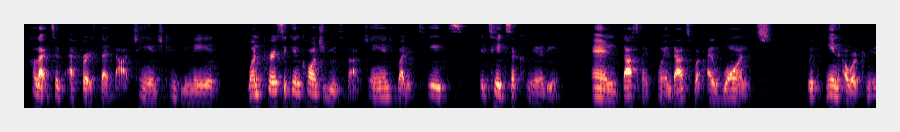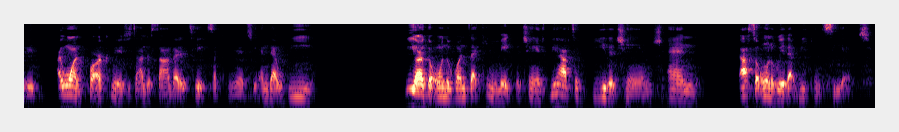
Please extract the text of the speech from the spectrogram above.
collective efforts that that change can be made. One person can contribute to that change, but it takes it takes a community, and that's my point. That's what I want within our community. I want for our community to understand that it takes a community and that we we are the only ones that can make the change. We have to be the change, and that's the only way that we can see it.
